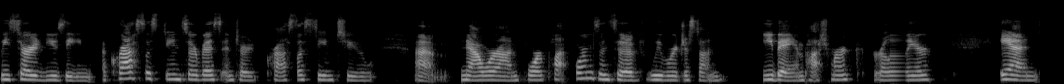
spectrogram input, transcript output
we started using a cross listing service, entered cross listing to um, now we're on four platforms instead of we were just on eBay and Poshmark earlier. And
